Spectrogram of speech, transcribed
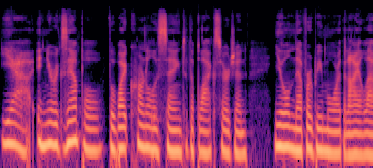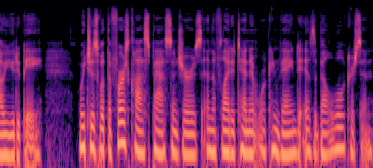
Yeah, in your example, the white colonel is saying to the black surgeon, You will never be more than I allow you to be, which is what the first class passengers and the flight attendant were conveying to Isabel Wilkerson.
